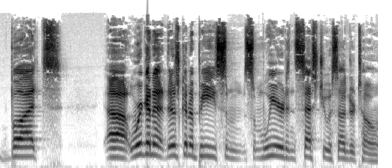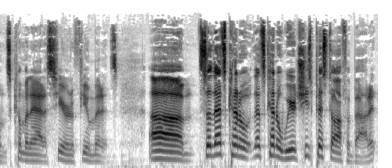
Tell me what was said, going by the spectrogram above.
but uh, we're gonna. There's gonna be some some weird incestuous undertones coming at us here in a few minutes. Um, so that's kind of that's kind of weird. She's pissed off about it.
